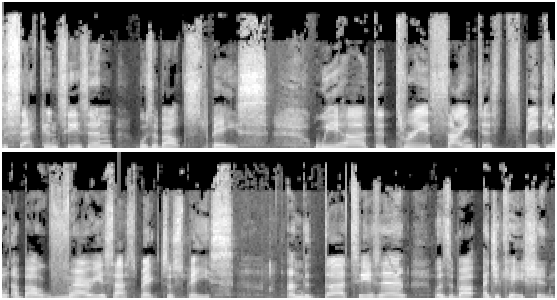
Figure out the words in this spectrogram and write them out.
The second season was about space. We heard the three scientists speaking about various aspects of space. And the third season was about education.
